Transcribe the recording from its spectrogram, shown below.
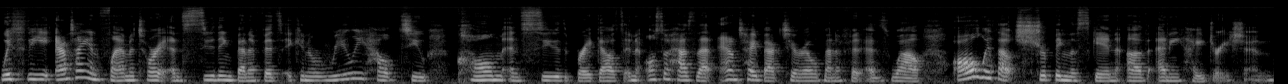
With the anti inflammatory and soothing benefits, it can really help to calm and soothe breakouts, and it also has that antibacterial benefit as well, all without stripping the skin of any hydration.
